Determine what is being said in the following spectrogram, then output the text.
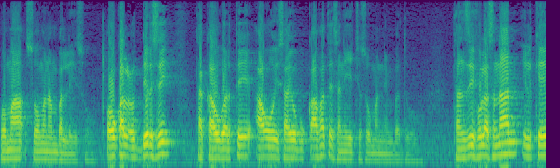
homaa soomanan balleessu ooqal cuddirsi takkaa'uu gartee a'oo isaa yoo buqqaafate sanii jecha soomanni hin badu tanziiful asnaan ilkee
